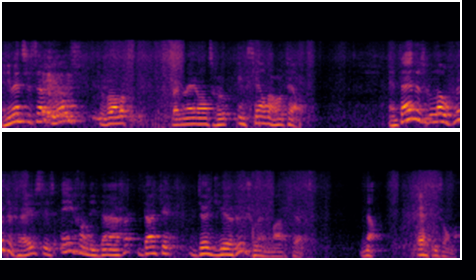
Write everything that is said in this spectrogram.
En die mensen zaten bij ons, toevallig bij de Nederlandse groep, in hetzelfde hotel. En tijdens het Loofhuttenfeest is een van die dagen dat je de Jeruzalemmars hebt. Nou, echt bijzonder.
